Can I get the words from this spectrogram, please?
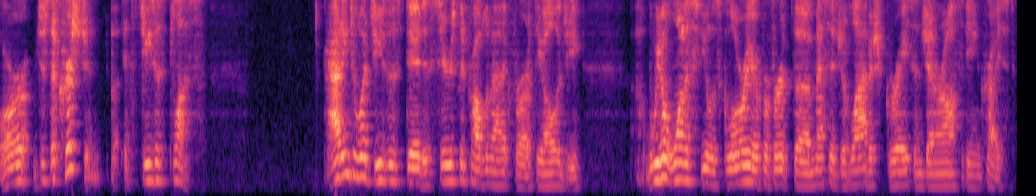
or just a Christian, but it's Jesus plus. Adding to what Jesus did is seriously problematic for our theology. Uh, we don't want to steal his glory or pervert the message of lavish grace and generosity in Christ.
